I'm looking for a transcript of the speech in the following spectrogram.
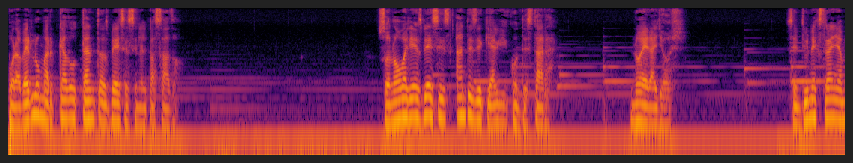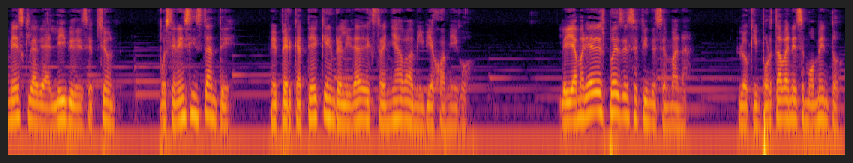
por haberlo marcado tantas veces en el pasado. Sonó varias veces antes de que alguien contestara. No era Josh. Sentí una extraña mezcla de alivio y decepción, pues en ese instante me percaté que en realidad extrañaba a mi viejo amigo. Le llamaría después de ese fin de semana. Lo que importaba en ese momento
